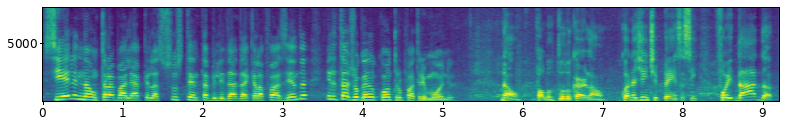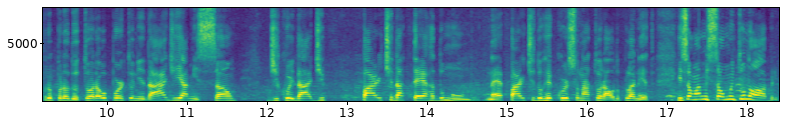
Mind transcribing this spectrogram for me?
se ele não trabalhar pela sustentabilidade daquela fazenda, ele está jogando contra o patrimônio. Não, falou tudo, Carlão. Quando a gente pensa assim, foi dada para o produtor a oportunidade e a missão de cuidar de parte da terra do mundo, né? parte do recurso natural do planeta. Isso é uma missão muito nobre,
